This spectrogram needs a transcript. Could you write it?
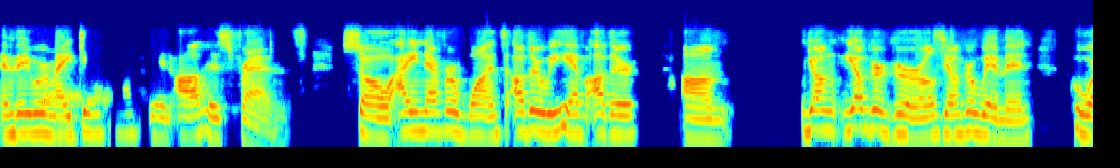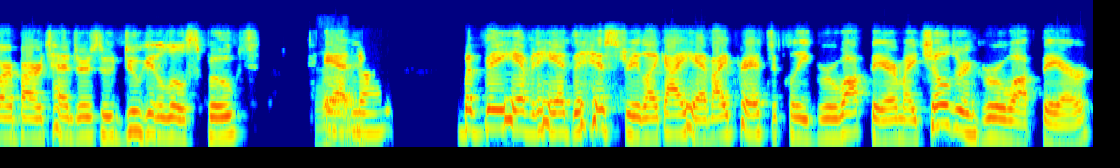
And they were my dad and all his friends. So I never once, other we have other um, young younger girls, younger women who are bartenders who do get a little spooked right. at night but they haven't had the history like I have. I practically grew up there. My children grew up there.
